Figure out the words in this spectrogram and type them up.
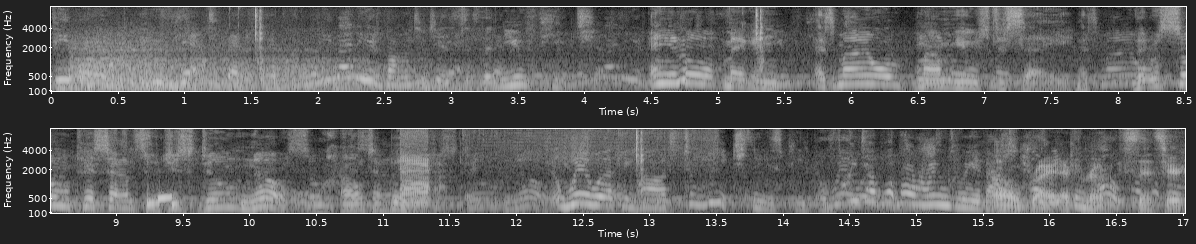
People who've yet to benefit from the many advantages of the new future. And you know, Megan, as my old mum used to say, there are some pissouts who just don't know how to be. We're working hard to reach these people, find out what they're angry about. Oh, and how right, we I can forgot help. the censor.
